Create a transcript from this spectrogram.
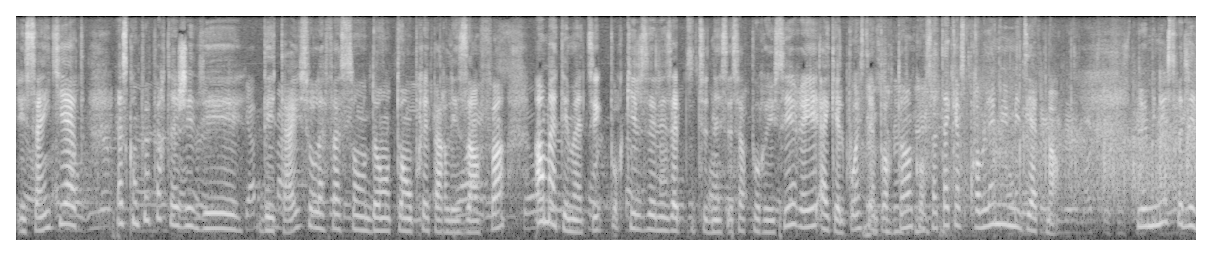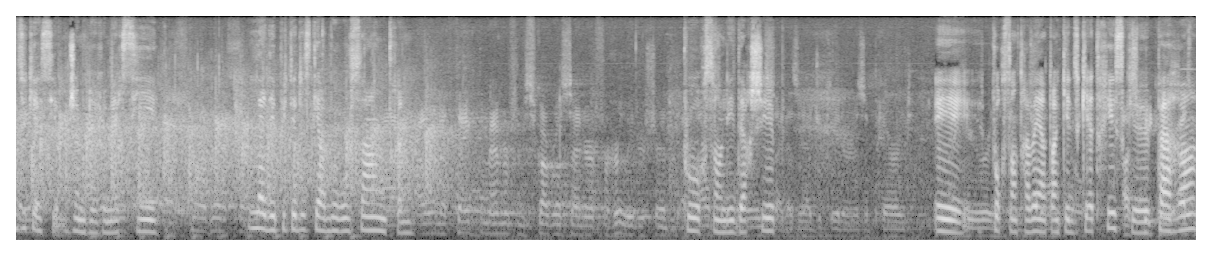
Et ça inquiète. Est-ce qu'on peut partager des détails sur la façon dont on prépare les enfants en mathématiques pour qu'ils aient les aptitudes nécessaires pour réussir et à quel point c'est important qu'on s'attaque à ce problème immédiatement? Le ministre de l'Éducation, j'aimerais remercier la députée de Scarborough Centre pour son leadership et pour son travail en tant qu'éducatrice, que parent.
